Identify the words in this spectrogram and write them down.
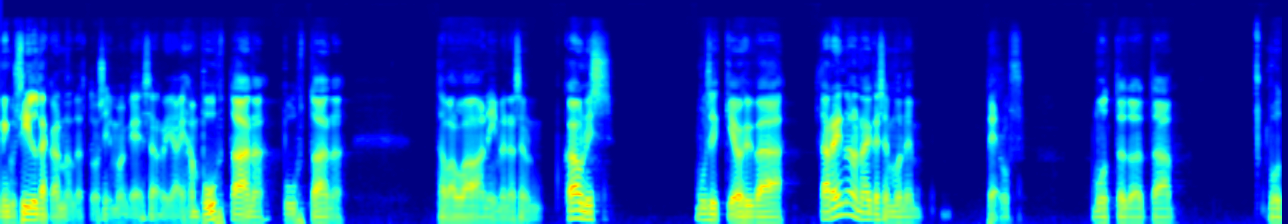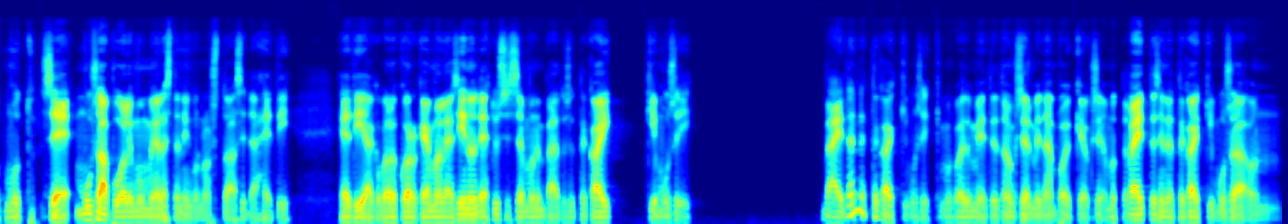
niin kuin siltä kannalta tosi makea sarja. Ihan puhtaana, puhtaana tavallaan animena se on kaunis, musiikki on hyvää, tarina on aika semmoinen perus, mutta tota, mut, mut se musapuoli mun mielestä niin nostaa sitä heti, heti aika paljon korkeammalle, ja siinä on tehty siis semmoinen päätös, että kaikki musiikki, väitän, että kaikki musiikki, mä koitan miettiä, että onko siellä mitään poikkeuksia, mutta väittäisin, että kaikki musa on,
